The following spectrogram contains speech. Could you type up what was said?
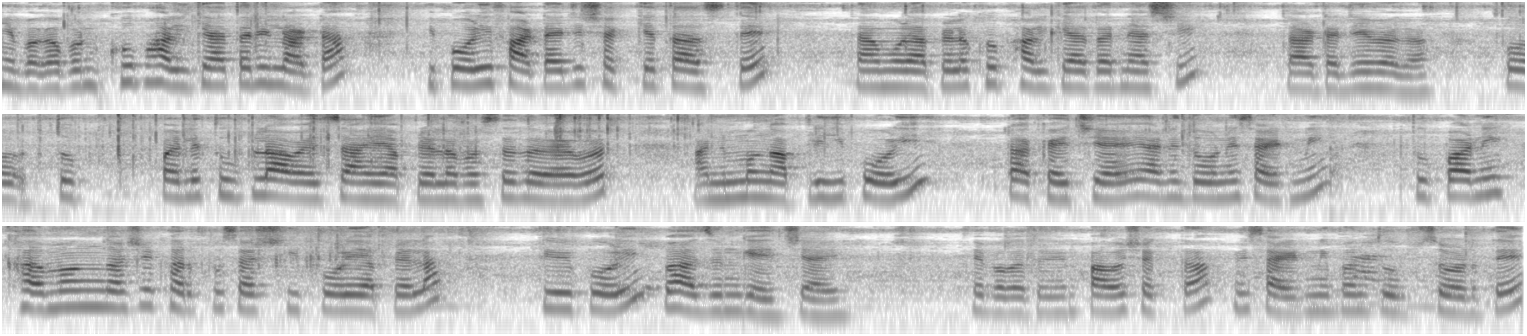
हे बघा पण खूप हलक्या हाताने लाटा. ही पोळी फाटायची शक्यता असते. त्यामुळे आपल्याला खूप हलक्या हाताने अशी लाटायची बघा. पो तूप पहिले तूप लावायचं आहे आपल्याला मस्त तव्यावर आणि मग आपली ही पोळी टाकायची आहे आणि दोन्ही साईडनी तुपाने खमंग अशी खरपूस अशी पोळी आपल्याला तिळपोळी भाजून घ्यायची आहे. हे बघा तुम्ही पाहू शकता. मी साईडनी पण तूप सोडते.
